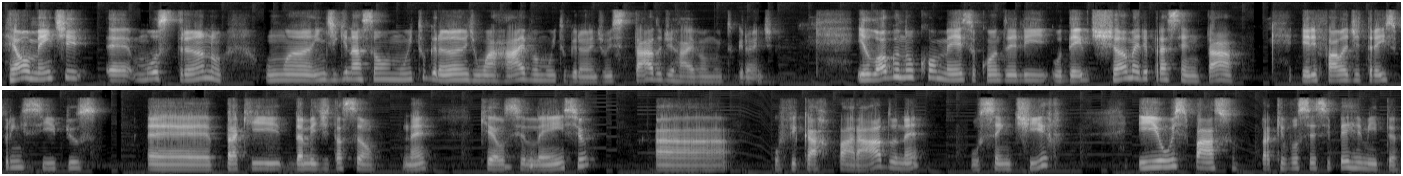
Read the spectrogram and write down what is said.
realmente é, mostrando uma indignação muito grande, uma raiva muito grande, um estado de raiva muito grande. E logo no começo, quando ele, o David chama ele para sentar, ele fala de três princípios é, para que da meditação, né? Que é o silêncio, a, o ficar parado, né? O sentir e o espaço para que você se permita.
